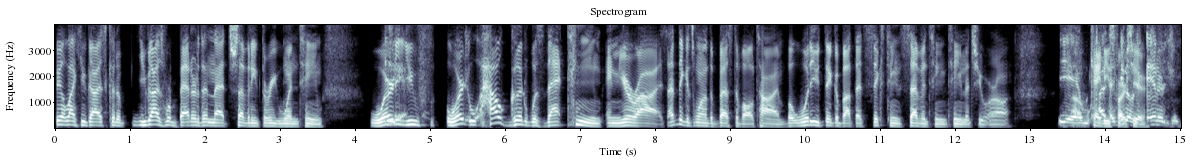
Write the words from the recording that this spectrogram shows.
feel like you guys could have. You guys were better than that 73 win team. Where Yeah. do you? Where? How good was that team in your eyes? I think it's one of the best of all time. But what do you think about that 16, 17 team that you were on? Yeah, um, KD's I- you first know, year. The energy,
